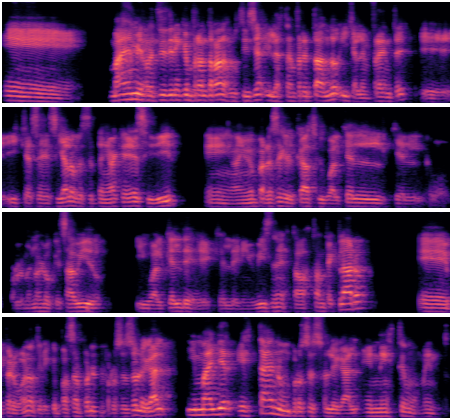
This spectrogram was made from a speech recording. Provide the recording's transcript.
eh, Mayer Mirachi tiene que enfrentar a la justicia y la está enfrentando y que la enfrente eh, y que se decida lo que se tenga que decidir. Eh, a mí me parece que el caso, igual que el, que el, por lo menos lo que he sabido, igual que el de, que el de New Business, está bastante claro. Eh, pero bueno, tiene que pasar por el proceso legal y Mayer está en un proceso legal en este momento.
